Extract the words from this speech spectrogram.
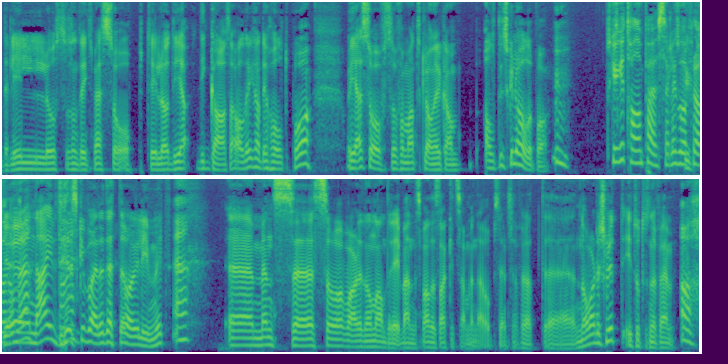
De Lillos og sånne ting som jeg så opp til, og de, de ga seg aldri, ikke sant, de holdt på. Og jeg så også for meg at Klovner i kamp alltid skulle holde på. Skulle ikke ta noen pause eller gå fra hverandre? nei, det skulle bare, dette var jo livet mitt. Ja. Uh, mens uh, så var det noen andre i bandet som hadde snakket sammen da, og bestemt seg for at uh, nå var det slutt, i 2005. Oh.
